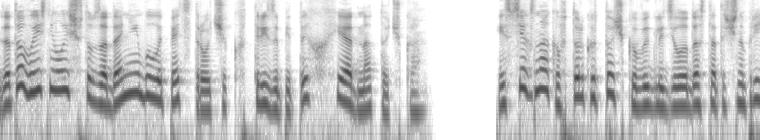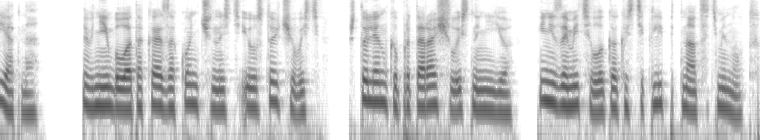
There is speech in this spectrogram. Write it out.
Зато выяснилось, что в задании было пять строчек, три запятых и одна точка. Из всех знаков только точка выглядела достаточно приятно. В ней была такая законченность и устойчивость, что Ленка протаращилась на нее и не заметила, как истекли 15 минут.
